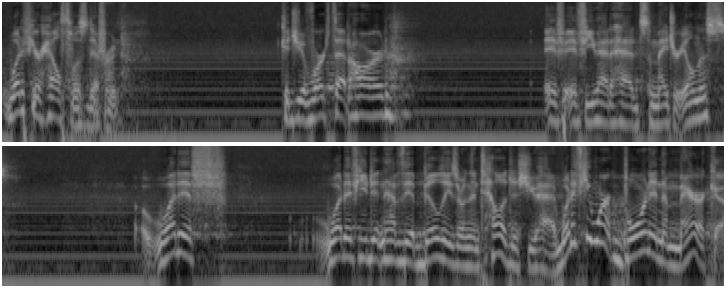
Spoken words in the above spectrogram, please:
What if your health was different? Could you have worked that hard if, if you had had some major illness? What if what if you didn't have the abilities or the intelligence you had? What if you weren't born in America?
